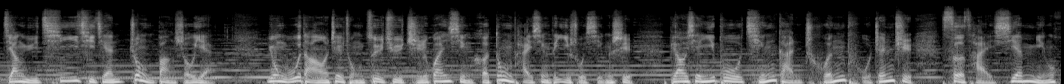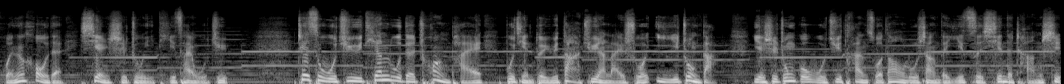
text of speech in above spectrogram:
将于七一期间重磅首演。用舞蹈这种最具直观性和动态性的艺术形式，表现一部情感淳朴真挚、色彩鲜明浑厚的现实主义题材舞剧。这次舞剧《天路》的创排，不仅对于大剧院来说意义重大，也是中国舞剧探索道路上的一次新的尝试。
